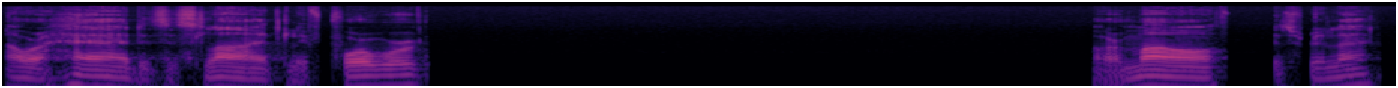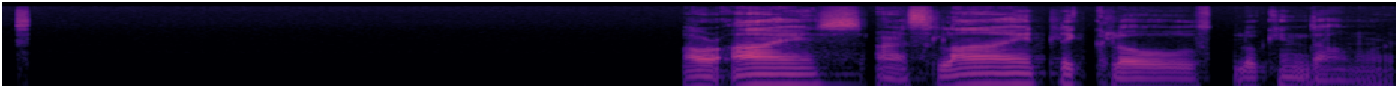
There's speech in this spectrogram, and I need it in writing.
Our head is slightly forward. Our mouth is relaxed. Our eyes are slightly closed, looking downward.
